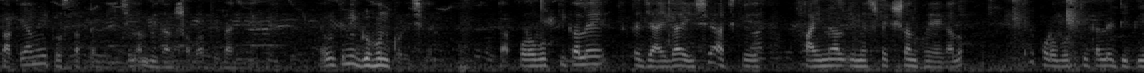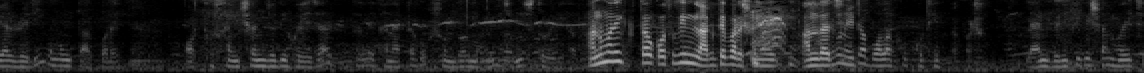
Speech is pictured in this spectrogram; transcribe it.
তাকে আমি প্রস্তাবটা দিয়েছিলাম বিধানসভাতে দাঁড়িয়ে। এবং তিনি গ্রহণ করেছিলেন। তার পরবর্তীকালে একটা জায়গায় এসে আজকে ফাইনাল ইনস্পেকশন হয়ে গেল। পরবর্তীকালে ডিপিআর রেডি এবং তারপরে অর্থ স্যাংশন যদি হয়ে যায় তাহলে এখানে একটা খুব সুন্দর মানের জিনিস তৈরি হবে। আনুমানিক তাও কতদিন লাগতে পারে সময় আন্দাজ? এটা বলা খুব কঠিন ব্যাপার। ল্যান্ড ভেরিফিকেশন হয়েছে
